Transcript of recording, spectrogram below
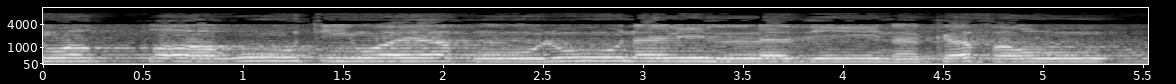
والطاغوت ويقولون للذين كفروا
